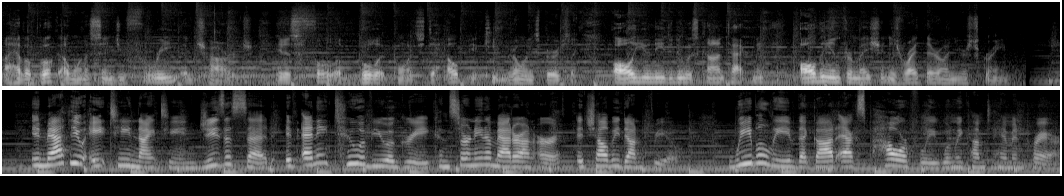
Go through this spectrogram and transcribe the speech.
I have a book I want to send you free of charge. It is full of bullet points to help you keep growing spiritually. All you need to do is contact me. All the information is right there on your screen. In Matthew 18 19, Jesus said, If any two of you agree concerning a matter on earth, it shall be done for you. We believe that God acts powerfully when we come to Him in prayer.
